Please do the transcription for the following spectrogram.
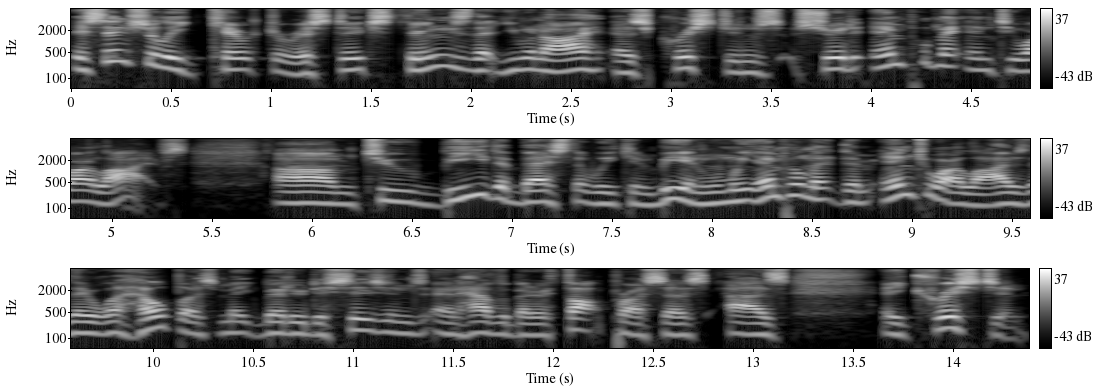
essentially characteristics things that you and i as christians should implement into our lives um, to be the best that we can be. And when we implement them into our lives they will help us make better decisions and have a better thought process as a christian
